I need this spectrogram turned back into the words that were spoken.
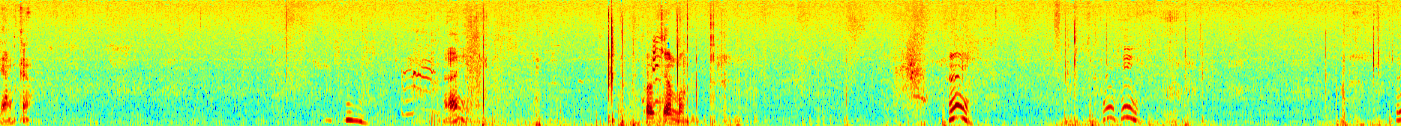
giảng đấy Potemon Hey. Hey, hey. Hey,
